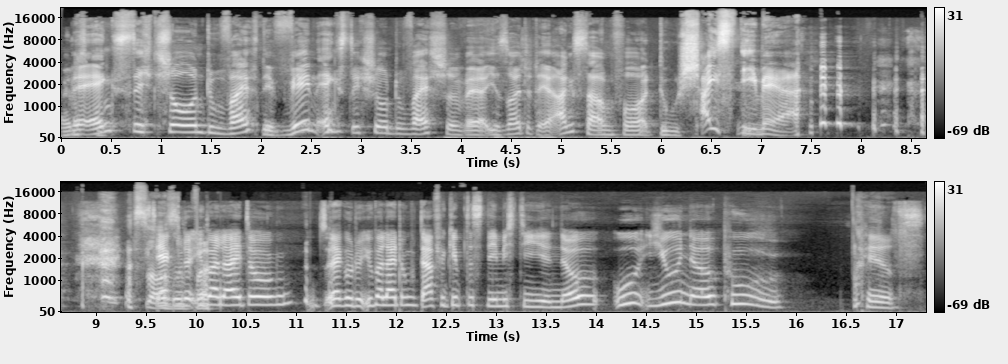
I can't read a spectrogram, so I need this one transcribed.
Wer ängstigt schon, du weißt, nee, wen ängstigt schon, du weißt schon wer. Ihr solltet eher Angst haben vor, du scheißt nie mehr. Sehr gute super. Überleitung. Sehr gute Überleitung. Dafür gibt es nämlich die No U, You Know Poo Pills.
